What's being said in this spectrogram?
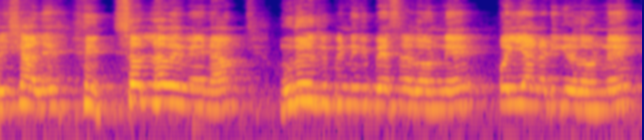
விஷாலு. சொல்லவே வேணாம். முதுகுக்கு பின்னுக்கு பேசுறது ஒண்ணு பொய்யா நடிக்கிறது ஒண்ணு.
